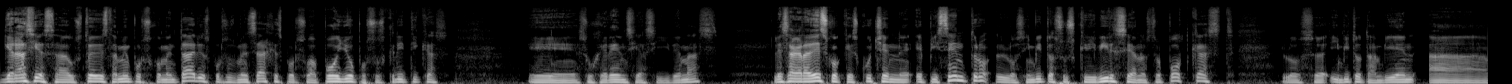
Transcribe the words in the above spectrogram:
Gracias a ustedes también por sus comentarios, por sus mensajes, por su apoyo, por sus críticas, eh, sugerencias y demás. Les agradezco que escuchen Epicentro, los invito a suscribirse a nuestro podcast, los eh, invito también a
